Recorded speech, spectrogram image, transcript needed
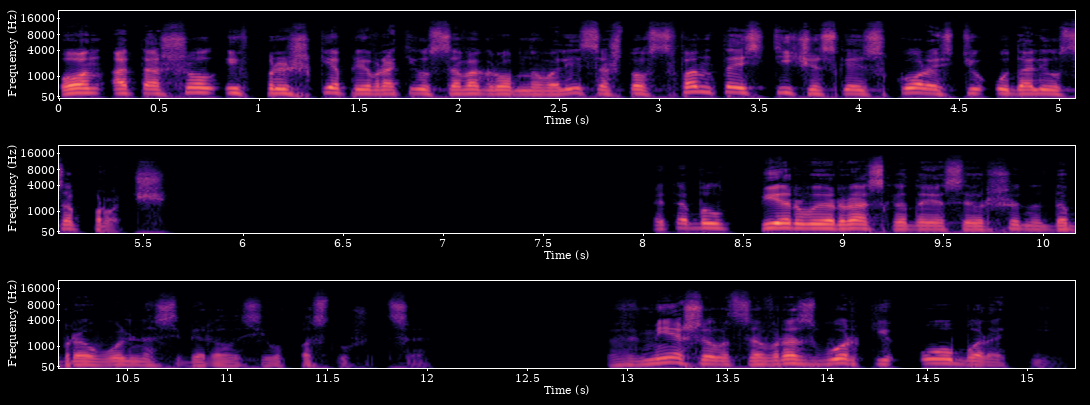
Он отошел и в прыжке превратился в огромного лиса, что с фантастической скоростью удалился прочь. Это был первый раз, когда я совершенно добровольно собиралась его послушаться. Вмешиваться в разборки оборотней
